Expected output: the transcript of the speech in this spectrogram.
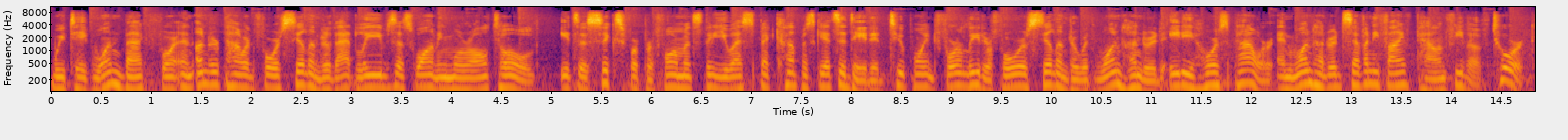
We take one back for an underpowered four-cylinder that leaves us wanting more all told. It's a 6 for performance the US spec Compass gets a dated 2.4-liter four-cylinder with 180 horsepower and 175 pound-feet of torque.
